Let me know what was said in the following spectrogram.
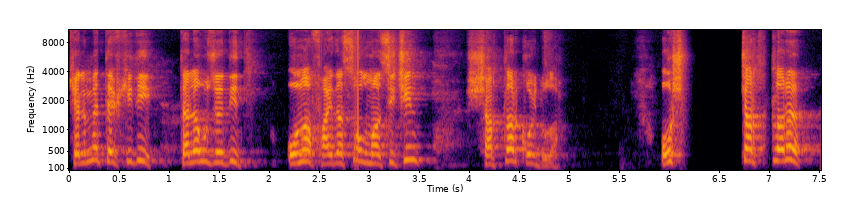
kelime tevhidi telaffuz edip ona faydası olması için şartlar koydular o şartları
